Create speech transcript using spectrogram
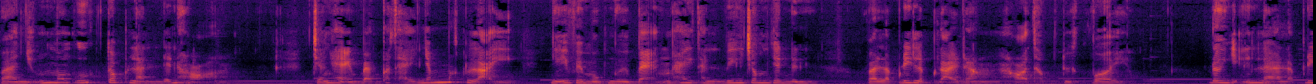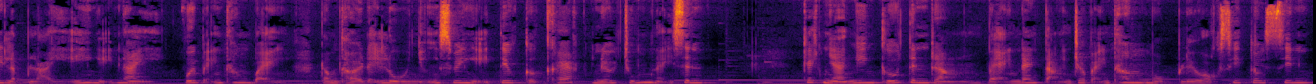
và những mong ước tốt lành đến họ chẳng hạn, bạn có thể nhắm mắt lại nghĩ về một người bạn hay thành viên trong gia đình và lặp đi lặp lại rằng họ thật tuyệt vời. Đơn giản là lặp đi lặp lại ý nghĩ này với bản thân bạn, đồng thời đẩy lùi những suy nghĩ tiêu cực khác nếu chúng nảy sinh. Các nhà nghiên cứu tin rằng bạn đang tặng cho bản thân một liều oxytocin.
